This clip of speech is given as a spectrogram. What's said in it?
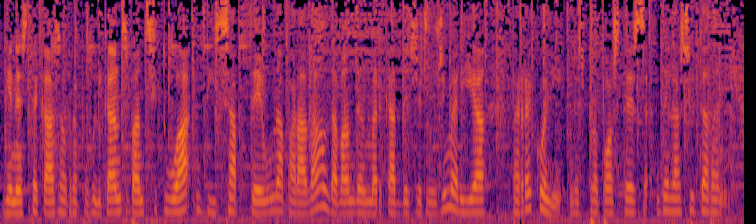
i en este cas els republicans van situar dissabte una parada al davant del Mercat de Jesús i Maria per recollir les propostes de la ciutadania.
